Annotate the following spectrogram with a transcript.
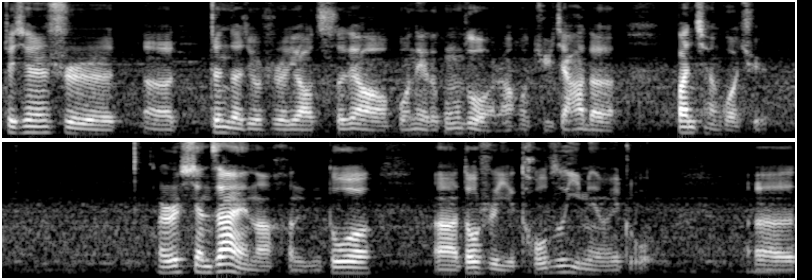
这些人是呃，真的就是要辞掉国内的工作，然后举家的搬迁过去。而现在呢，很多呃都是以投资移民为主。呃，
